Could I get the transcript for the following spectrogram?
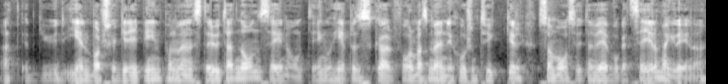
att, att Gud enbart ska gripa in på en vänster utan att någon säger någonting och helt plötsligt ska formas människor som tycker som oss utan vi har vågat säga de här grejerna.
